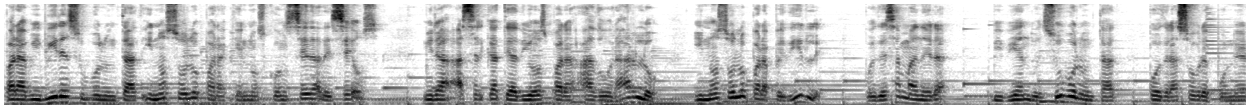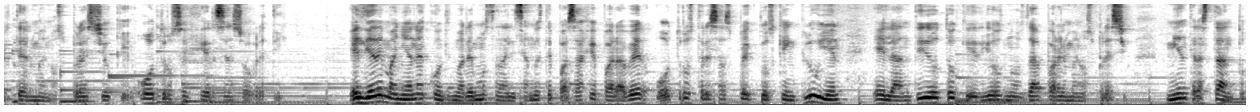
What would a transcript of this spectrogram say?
para vivir en su voluntad y no solo para que nos conceda deseos. Mira, acércate a Dios para adorarlo y no solo para pedirle, pues de esa manera, viviendo en su voluntad, podrás sobreponerte al menosprecio que otros ejercen sobre ti. El día de mañana continuaremos analizando este pasaje para ver otros tres aspectos que incluyen el antídoto que Dios nos da para el menosprecio. Mientras tanto,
